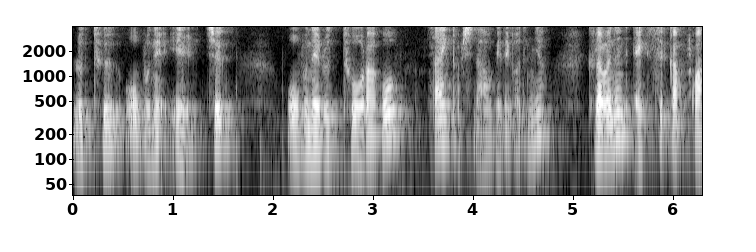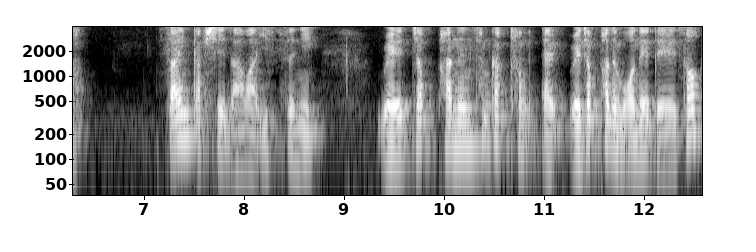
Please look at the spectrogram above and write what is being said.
루트 5분의 1, 즉 5분의 루트 5라고 사인 값이 나오게 되거든요. 그러면은 x 값과 사인 값이 나와 있으니 외접하는 삼각형, 에, 외접하는 원에 대해서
